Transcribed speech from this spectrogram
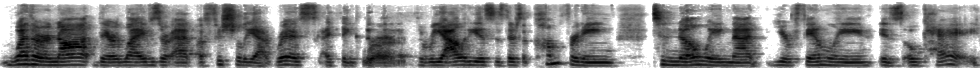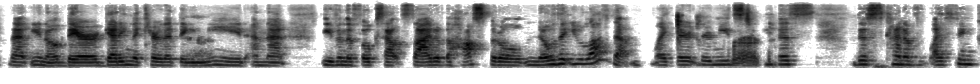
whether or not their lives are at officially at risk i think that right. the, the, reality is is there's a comforting to knowing that your family is okay that you know they're getting the care that they yeah. need and that even the folks outside of the hospital know that you love them like there there needs right. to be this this kind of i think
